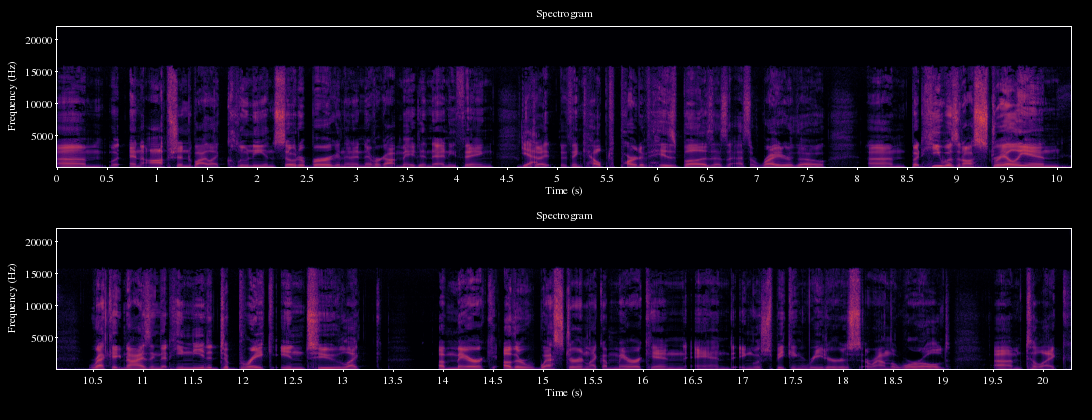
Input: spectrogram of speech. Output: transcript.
um and optioned by like Clooney and Soderbergh and then it never got made into anything Yeah. I, I think helped part of his buzz as a, as a writer though um but he was an Australian recognizing that he needed to break into like American, other Western, like American and English speaking readers around the world um, to like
